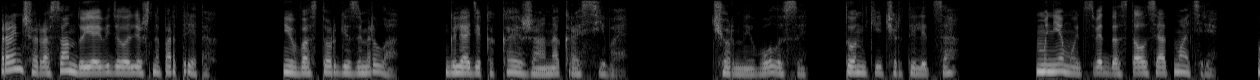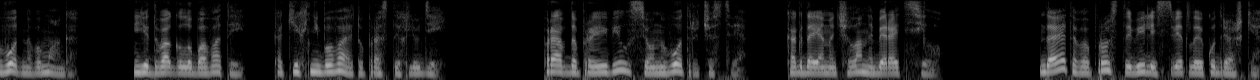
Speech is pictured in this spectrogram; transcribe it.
Раньше Рассанду я видела лишь на портретах и в восторге замерла, глядя, какая же она красивая. Черные волосы, тонкие черты лица. Мне мой цвет достался от матери, водного мага, едва голубоватый, каких не бывает у простых людей. Правда, проявился он в отрочестве, когда я начала набирать силу. До этого просто вились светлые кудряшки,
